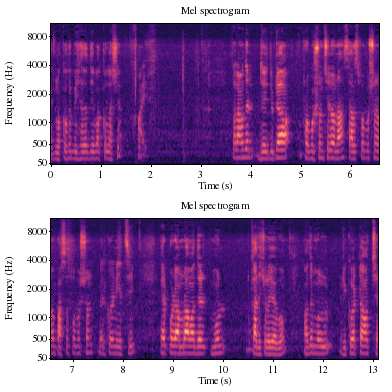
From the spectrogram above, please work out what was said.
এক লক্ষকে বিশ হাজার দিয়ে ভাগ করলে আসে ফাইভ তাহলে আমাদের যে দুটা প্রপোর্শন ছিল না সেলস প্রপোর্শন এবং পার্সেস প্রপোর্শন বের করে নিয়েছি। এরপরে আমরা আমাদের মূল কাজে চলে যাব। আমাদের মূল রিকোয়ার্ডটা হচ্ছে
